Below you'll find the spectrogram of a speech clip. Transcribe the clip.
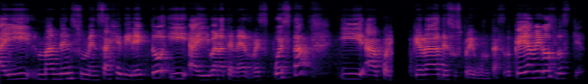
Ahí manden su mensaje directo y ahí van a tener respuesta y a cualquiera de sus preguntas. ¿Ok, amigos? Los quiero.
